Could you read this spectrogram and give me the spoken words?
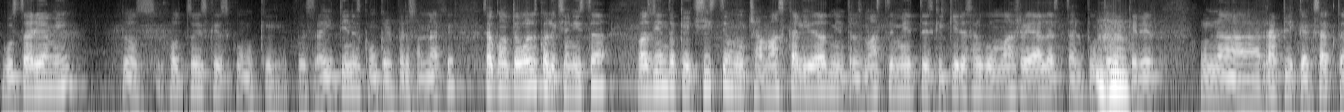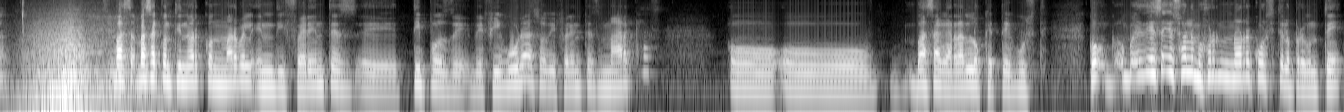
gustaría a mí los Hot Toys, que es como que, pues ahí tienes como que el personaje. O sea, cuando te vuelves coleccionista, vas viendo que existe mucha más calidad mientras más te metes, que quieres algo más real hasta el punto de querer una réplica exacta. ¿Vas, ¿Vas, a continuar con Marvel en diferentes eh, tipos de, de, figuras o diferentes marcas? O, o, vas a agarrar lo que te guste? Eso a lo mejor no recuerdo si te lo pregunté,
